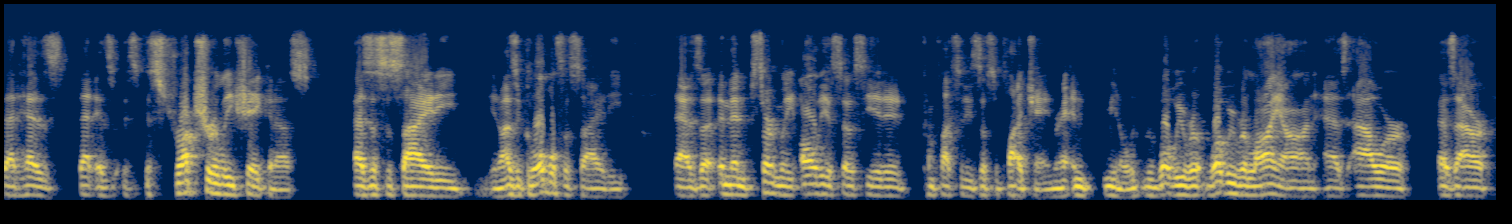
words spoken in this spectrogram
that has that is, is, is structurally shaken us as a society, you know, as a global society, as a, and then certainly all the associated complexities of supply chain, right? And you know what we re, what we rely on as our as our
